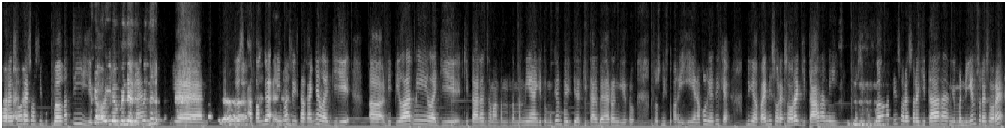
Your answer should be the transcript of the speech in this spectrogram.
Sore-sore so sibuk banget sih gitu. Oh iya benar ya, benar ya terus atau enggak nih mas misalkannya lagi uh, di pilar nih lagi gitaran sama temen-temennya gitu. Mungkin belajar gitar bareng gitu. Terus di storyin. Aku lihat nih kayak dia ngapain nih sore-sore gitaran nih? Sibuk banget nih sore-sore gitaran. Mendingan sore-sore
